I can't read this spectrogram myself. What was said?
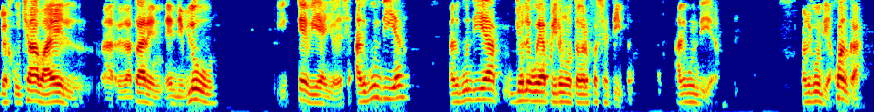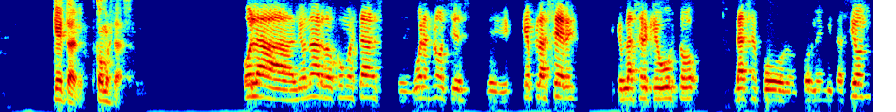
lo escuchaba él a relatar en, en The Blue, y qué bien, yo decía, algún día, algún día yo le voy a pedir un autógrafo a ese tipo, algún día, algún día. Juanca, ¿qué tal? ¿Cómo estás? Hola, Leonardo, ¿cómo estás? Eh, buenas noches. Eh, qué placer, qué placer, qué gusto. Gracias por, la invitación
